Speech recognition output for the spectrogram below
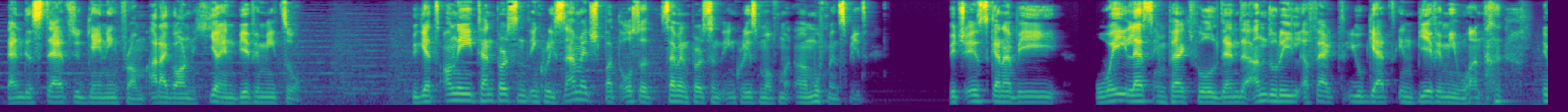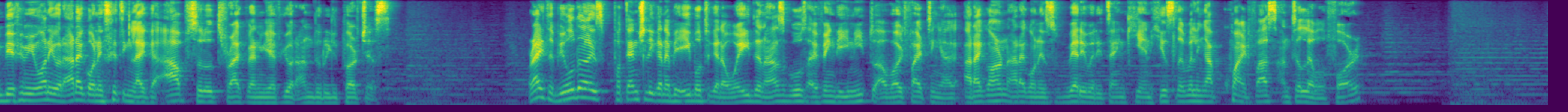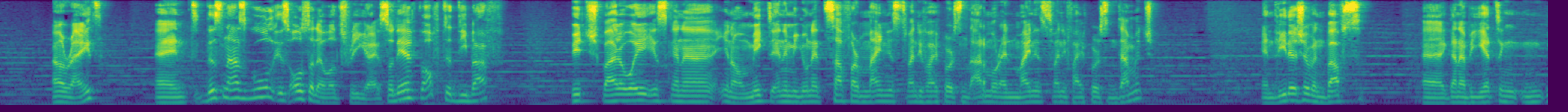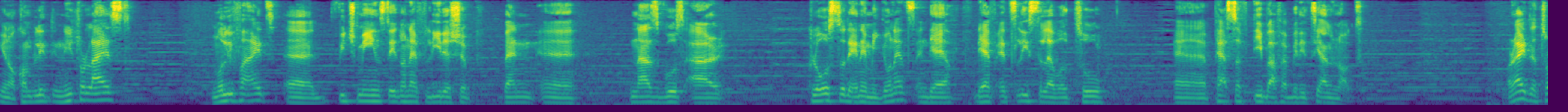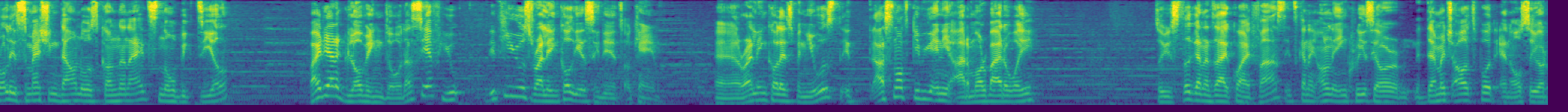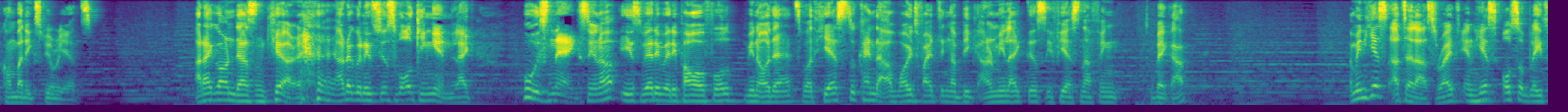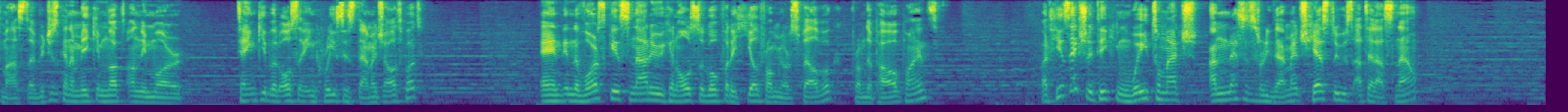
than the stats you're gaining from Aragorn here in BFME 2 you get only 10% increased damage, but also 7% increased uh, movement speed, which is gonna be way less impactful than the Anduril effect you get in BFME 1. in BFME 1 your Aragorn is hitting like an absolute truck when you have your Anduril purchase. Right, the builder is potentially gonna be able to get away the Nazguls. I think they need to avoid fighting Aragorn. Aragorn is very very tanky and he's leveling up quite fast until level 4. Alright, and this Nazgul is also level 3 guys, so they have both the debuff, which by the way is gonna, you know, make the enemy unit suffer minus 25% armor and minus 25% damage. And leadership and buffs uh, gonna be getting, you know, completely neutralized, nullified, uh, which means they don't have leadership when uh, Nazguls are close to the enemy units and they have, they have at least a level 2 uh, passive debuff ability unlocked. Alright, the troll is smashing down those Knights, no big deal. Why they are glowing though? Does he have you? Did he use Rallying Call? Yes he did, okay. Uh, Rallying Call has been used. It does not give you any armor by the way. So you're still gonna die quite fast. It's gonna only increase your damage output and also your combat experience. Aragorn doesn't care. Aragorn is just walking in like, who's next, you know? He's very very powerful, we know that. But he has to kinda avoid fighting a big army like this if he has nothing to back up. I mean, he has Athelas, right? And he has also Blademaster, which is gonna make him not only more tanky, but also increase his damage output. And in the worst case scenario, you can also go for the heal from your spellbook, from the power points. But he's actually taking way too much unnecessary damage. He has to use Athelas now.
